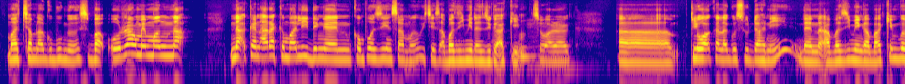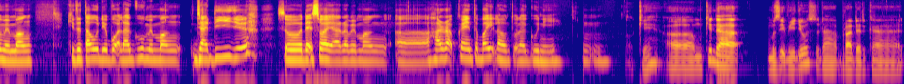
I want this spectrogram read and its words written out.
macam lagu bunga sebab orang memang nak nakkan arah kembali dengan komposi yang sama which is Abang Zimi dan juga Hakim. So arah uh, keluarkan lagu sudah ni dan Abang Zimi dengan Abang Hakim pun memang kita tahu dia buat lagu memang jadi je. So that's why Ara memang uh, harapkan yang terbaik lah untuk lagu ni. Mm-mm. Okay. Uh, mungkin dah muzik video sudah berada dekat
